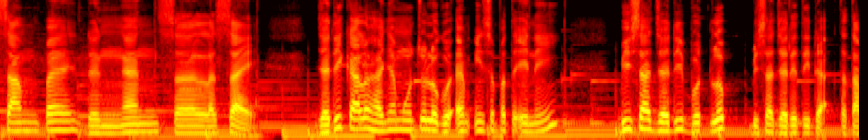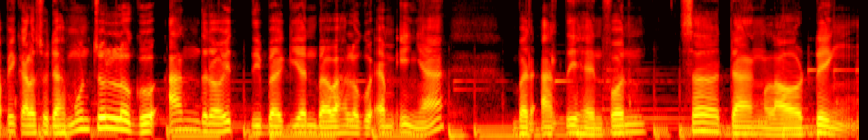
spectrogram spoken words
sampai dengan selesai. Jadi kalau hanya muncul logo MI seperti ini, bisa jadi boot loop, bisa jadi tidak. Tetapi kalau sudah muncul logo Android di bagian bawah logo MI-nya, berarti handphone sedang loading.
